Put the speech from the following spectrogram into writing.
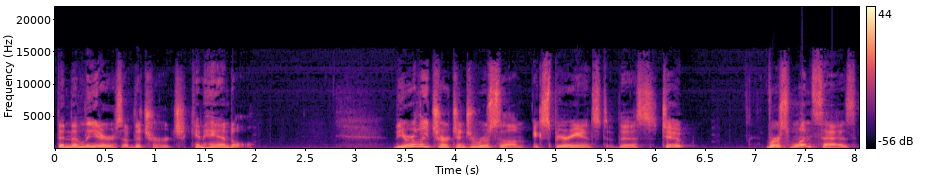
than the leaders of the church can handle. The early church in Jerusalem experienced this too. Verse 1 says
